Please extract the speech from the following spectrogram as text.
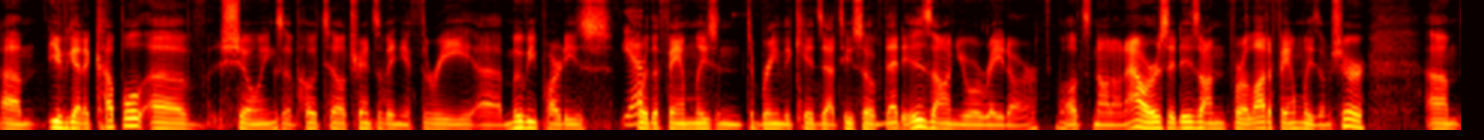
um, you've got a couple of showings of Hotel Transylvania 3 uh, movie parties Yep. for the families and to bring the kids out to. So if that is on your radar, well, it's not on ours. It is on for a lot of families, I'm sure. Um,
